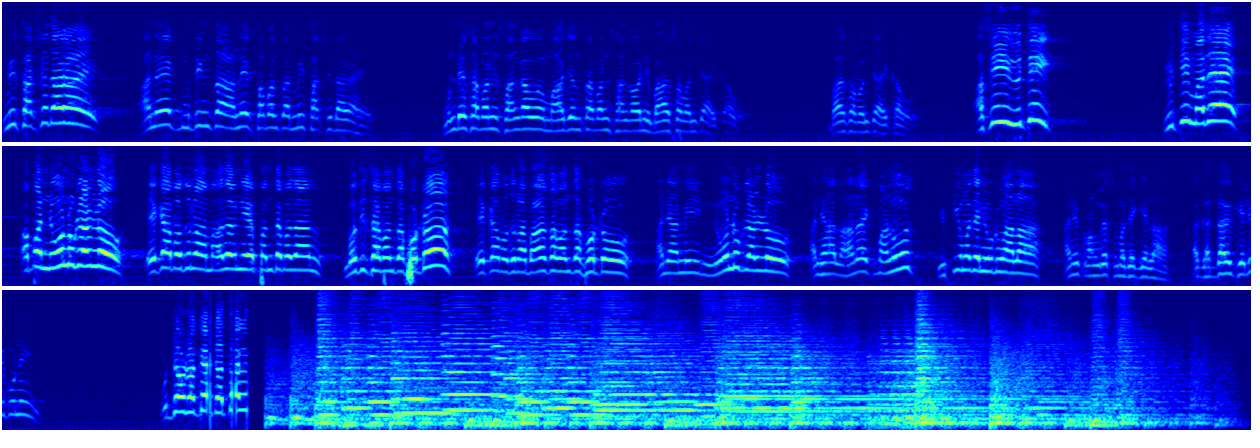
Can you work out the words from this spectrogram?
मी साक्षीदार आहे. अनेक मिटिंगचा अनेक सभांचा मी साक्षीदार आहे. मुंडे साहेबांनी सांगावं महाजन साहेबांनी सांगावं आणि बाळासाहेबांनी ते ऐकावं. बाळासाहेबांनी ते ऐकावं. अशी युती युतीमध्ये आपण निवडणूक लढलो. एका बाजूला माननीय पंतप्रधान मोदी साहेबांचा फोटो एका बाजूला बाळासाहेबांचा फोटो. आणि आम्ही निवडणूक लढलो आणि हा लहान एक माणूस युतीमध्ये निवडून आला आणि काँग्रेसमध्ये गेला. गद्दारी केली कोणी? उद्धव ठाकरे गद्दारी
